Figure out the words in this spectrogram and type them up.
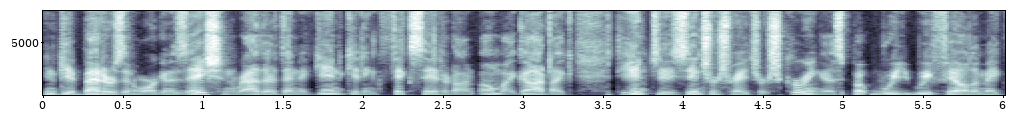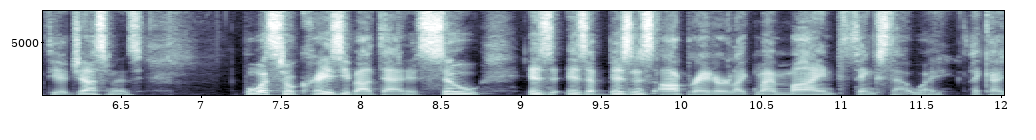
and get better as an organization rather than again getting fixated on oh my god like the these interest rates are screwing us but we we fail to make the adjustments but what's so crazy about that it's so is is a business operator like my mind thinks that way like i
